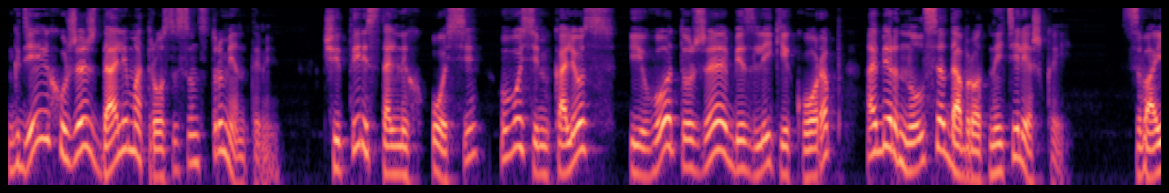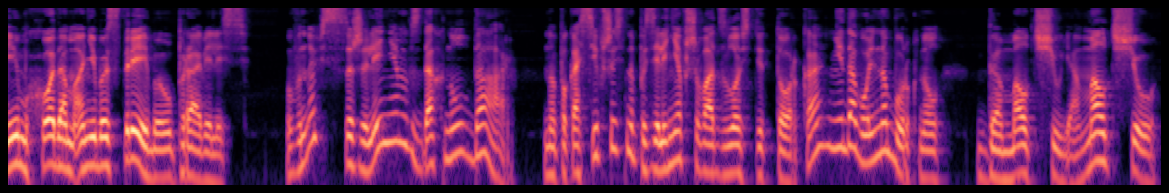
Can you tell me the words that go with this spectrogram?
где их уже ждали матросы с инструментами. Четыре стальных оси, восемь колес, и вот уже безликий короб обернулся добротной тележкой. «Своим ходом они быстрее бы управились», Вновь с сожалением вздохнул Дар, но, покосившись на позеленевшего от злости Торка, недовольно буркнул. «Да молчу я, молчу!»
